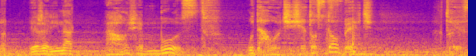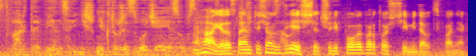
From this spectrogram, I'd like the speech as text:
no. Jeżeli na, na osiem bóstw udało ci się to zdobyć, to jest warte więcej niż niektórzy złodzieje są w stanie Aha, ja dostałem w całe 1200, życie. czyli połowę wartości mi dał cwaniak.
